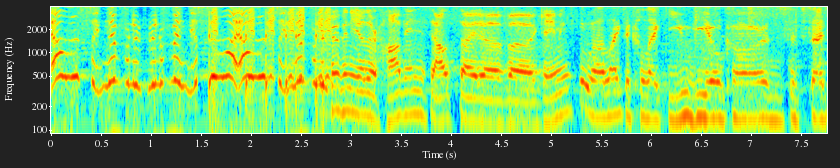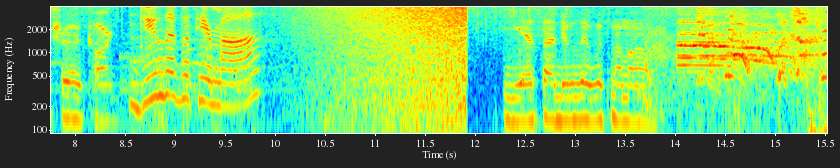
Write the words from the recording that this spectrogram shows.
was a significant thing. You see why? That was a significant Do you have any other hobbies outside of uh, gaming? Ooh, I like to collect Yu-Gi-Oh cards, etc. Card. Do you live with your ma? Yes, I do live with my mom. Yeah, bro! What's up, bro?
